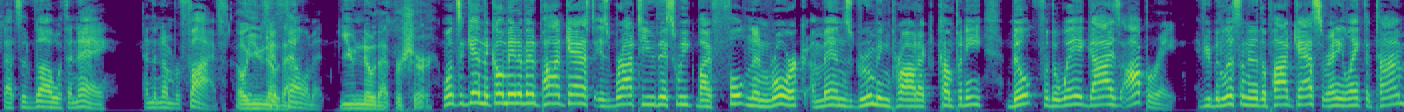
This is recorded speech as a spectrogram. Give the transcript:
that's a the with an A and the number five. Oh, you know Fifth that. Element. You know that for sure. Once again, the Co-Main Event podcast is brought to you this week by Fulton and Roark, a men's grooming product company built for the way guys operate. If you've been listening to the podcast for any length of time,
